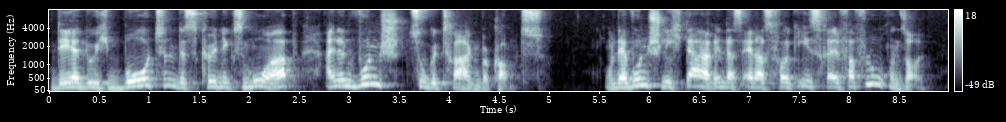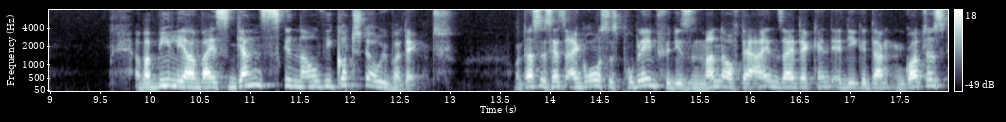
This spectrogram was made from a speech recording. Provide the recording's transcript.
der durch Boten des Königs Moab einen Wunsch zugetragen bekommt. Und der Wunsch liegt darin, dass er das Volk Israel verfluchen soll. Aber Biliam weiß ganz genau, wie Gott darüber denkt. Und das ist jetzt ein großes Problem für diesen Mann. Auf der einen Seite kennt er die Gedanken Gottes,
